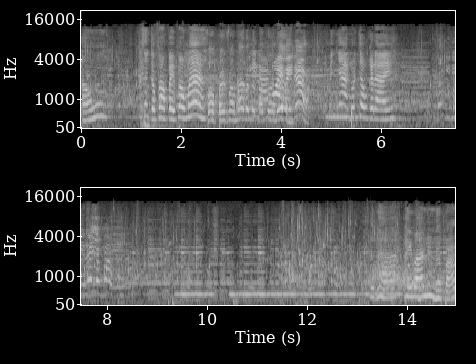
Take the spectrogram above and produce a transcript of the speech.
เอาก็ฉันกับเฝ้าไปเฝ้ามาฝ้าไปฝ้ามาแล้วนี่แม่ปลาลาตัวน้อยเนี่ยไปเด้อมันยากเน้องเจ้าก็ได้ต้องดีๆเลยอย่าเฝ้าไปลูกหลาไพวันแม่ปัด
